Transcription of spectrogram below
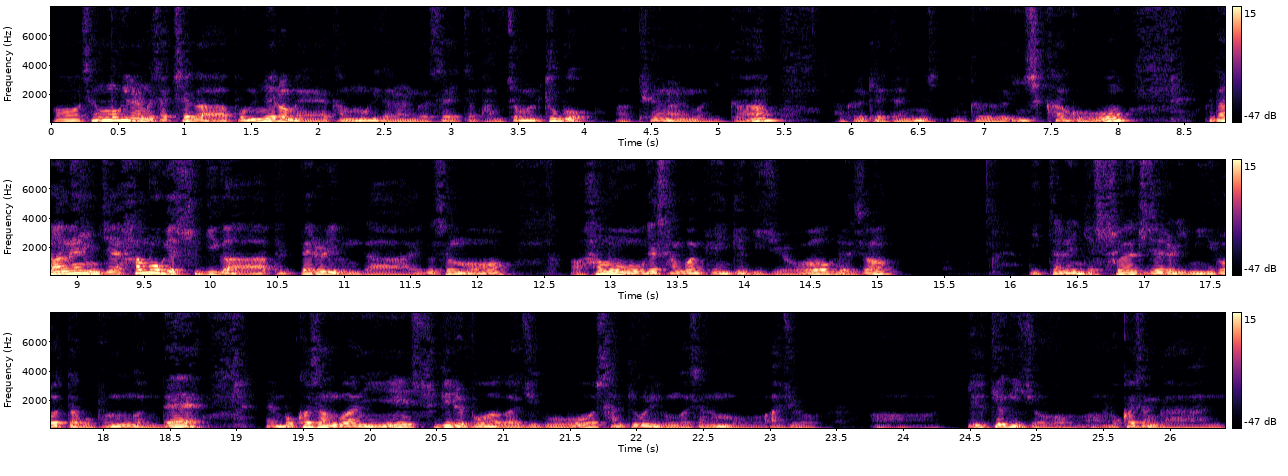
어, 생목이라는 것 자체가 봄, 여름에 간목이다라는 것에 일단 방점을 두고 어, 표현하는 거니까 아, 그렇게 일단 인, 그 인식하고 그 다음에 이제 하목의 수기가 백배를 이룬다. 이것은 뭐 어, 하목의 상관 폐인격이죠. 그래서 이때는 이제 수야기제를 이미 이루었다고 보는 건데 목화상관이 수기를 보아가지고 삼격을 이룬 것은 뭐 아주 어, 일격이죠. 어, 목화상관 이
